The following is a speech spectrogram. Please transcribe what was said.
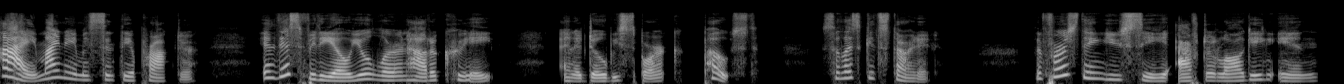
Hi, my name is Cynthia Proctor. In this video, you'll learn how to create an Adobe Spark post. So let's get started. The first thing you see after logging in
